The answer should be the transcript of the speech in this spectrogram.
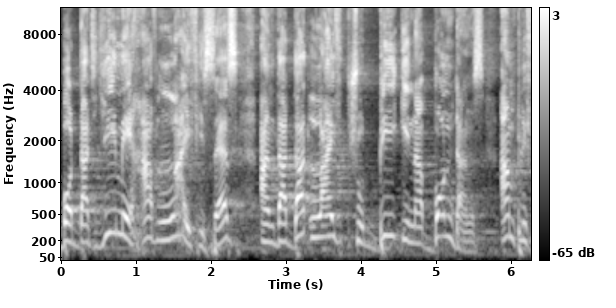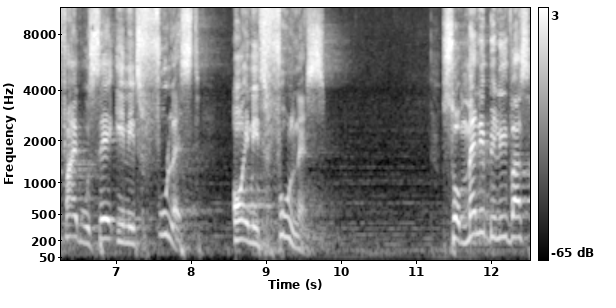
but that ye may have life, he says, and that that life should be in abundance. Amplified will say in its fullest or in its fullness. So many believers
